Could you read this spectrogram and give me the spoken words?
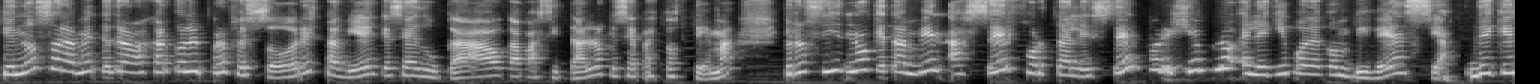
que no solamente trabajar con el profesor, está bien que sea educado, capacitarlo, que sepa estos temas, pero sino que también hacer, fortalecer, por ejemplo, el equipo de convivencia, de que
